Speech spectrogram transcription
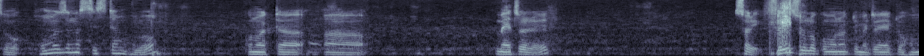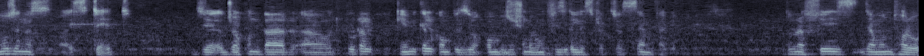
সো হোমোজেনাস সিস্টেম হলো কোনো একটা ম্যাটারের সরি ফেজ হলো কোনো একটা ম্যাটারের একটা হোমোজেনাস স্টেট যে যখন তার টোটাল কেমিক্যাল কম্পোজিশন এবং ফিজিক্যাল স্ট্রাকচার সেম থাকে। তোমরা ফেজ যেমন ধরো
